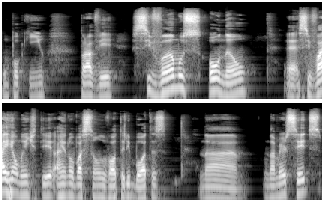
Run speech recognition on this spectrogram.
um pouquinho para ver se vamos ou não, é, se vai realmente ter a renovação do Valtteri Bottas na, na Mercedes.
